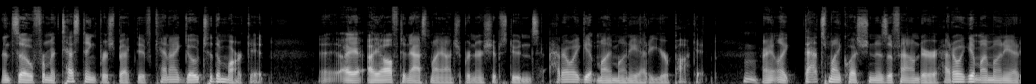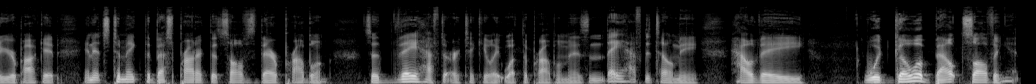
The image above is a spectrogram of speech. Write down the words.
And so, from a testing perspective, can I go to the market I, I often ask my entrepreneurship students, how do I get my money out of your pocket? Hmm. Right? Like that's my question as a founder. How do I get my money out of your pocket? And it's to make the best product that solves their problem. So they have to articulate what the problem is and they have to tell me how they would go about solving it,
